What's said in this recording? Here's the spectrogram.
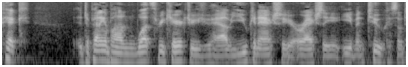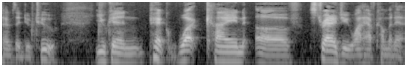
pick, depending upon what three characters you have, you can actually, or actually even two, because sometimes they do two, you can pick what kind of strategy you want to have coming in.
